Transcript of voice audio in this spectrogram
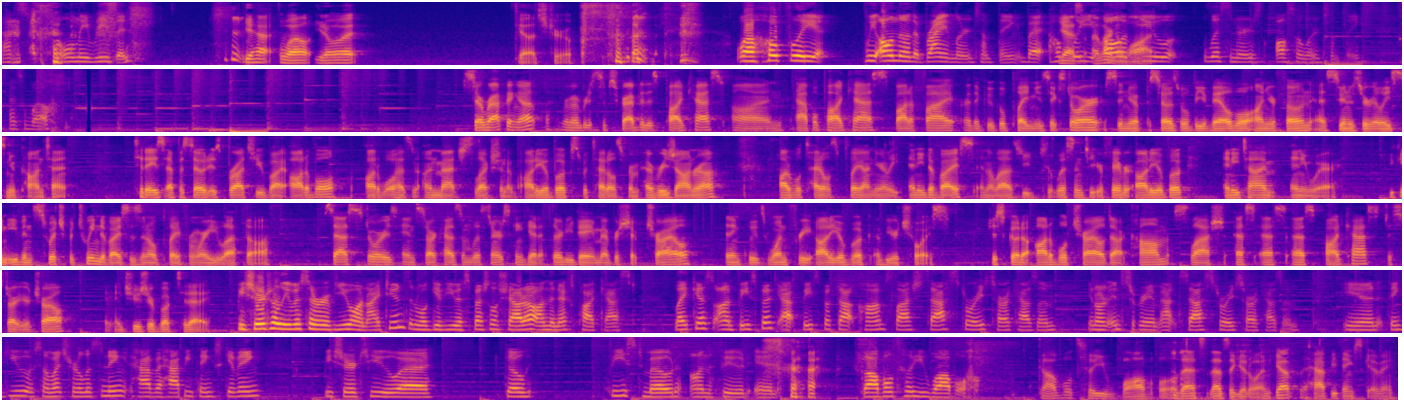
That's the only reason. yeah. Well, you know what? Yeah, that's true. well, hopefully, we all know that Brian learned something, but hopefully, yes, all of you listeners also learned something as well. So, wrapping up, remember to subscribe to this podcast on Apple Podcasts, Spotify, or the Google Play Music Store so new episodes will be available on your phone as soon as we release new content. Today's episode is brought to you by Audible. Audible has an unmatched selection of audiobooks with titles from every genre. Audible titles play on nearly any device and allows you to listen to your favorite audiobook anytime, anywhere. You can even switch between devices and it'll play from where you left off. SASS Stories and Sarcasm listeners can get a 30-day membership trial that includes one free audiobook of your choice. Just go to audibletrial.com slash SSS podcast to start your trial and choose your book today. Be sure to leave us a review on iTunes and we'll give you a special shout out on the next podcast. Like us on Facebook at facebook.com slash sarcasm and on Instagram at Sass Story Sarcasm. And thank you so much for listening. Have a happy Thanksgiving. Be sure to uh, go feast mode on the food and gobble till you wobble. Gobble till you wobble. That's that's a good one. Yep. Happy Thanksgiving.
